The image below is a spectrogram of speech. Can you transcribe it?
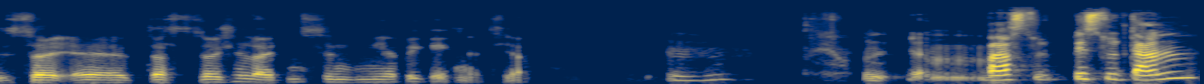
So, äh, dass solche Leute sind mir begegnet, ja. Mhm. Und ähm, warst du, bist du dann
